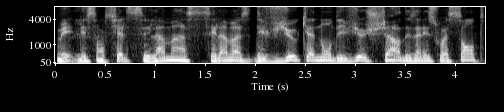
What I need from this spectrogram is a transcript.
mais l'essentiel, c'est la masse, c'est la masse. Des vieux canons, des vieux chars des années 60,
